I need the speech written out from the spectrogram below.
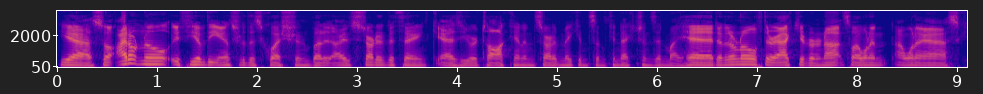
Yeah, so I don't know if you have the answer to this question, but I started to think as you were talking and started making some connections in my head, and I don't know if they're accurate or not. So I want to I want to ask.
